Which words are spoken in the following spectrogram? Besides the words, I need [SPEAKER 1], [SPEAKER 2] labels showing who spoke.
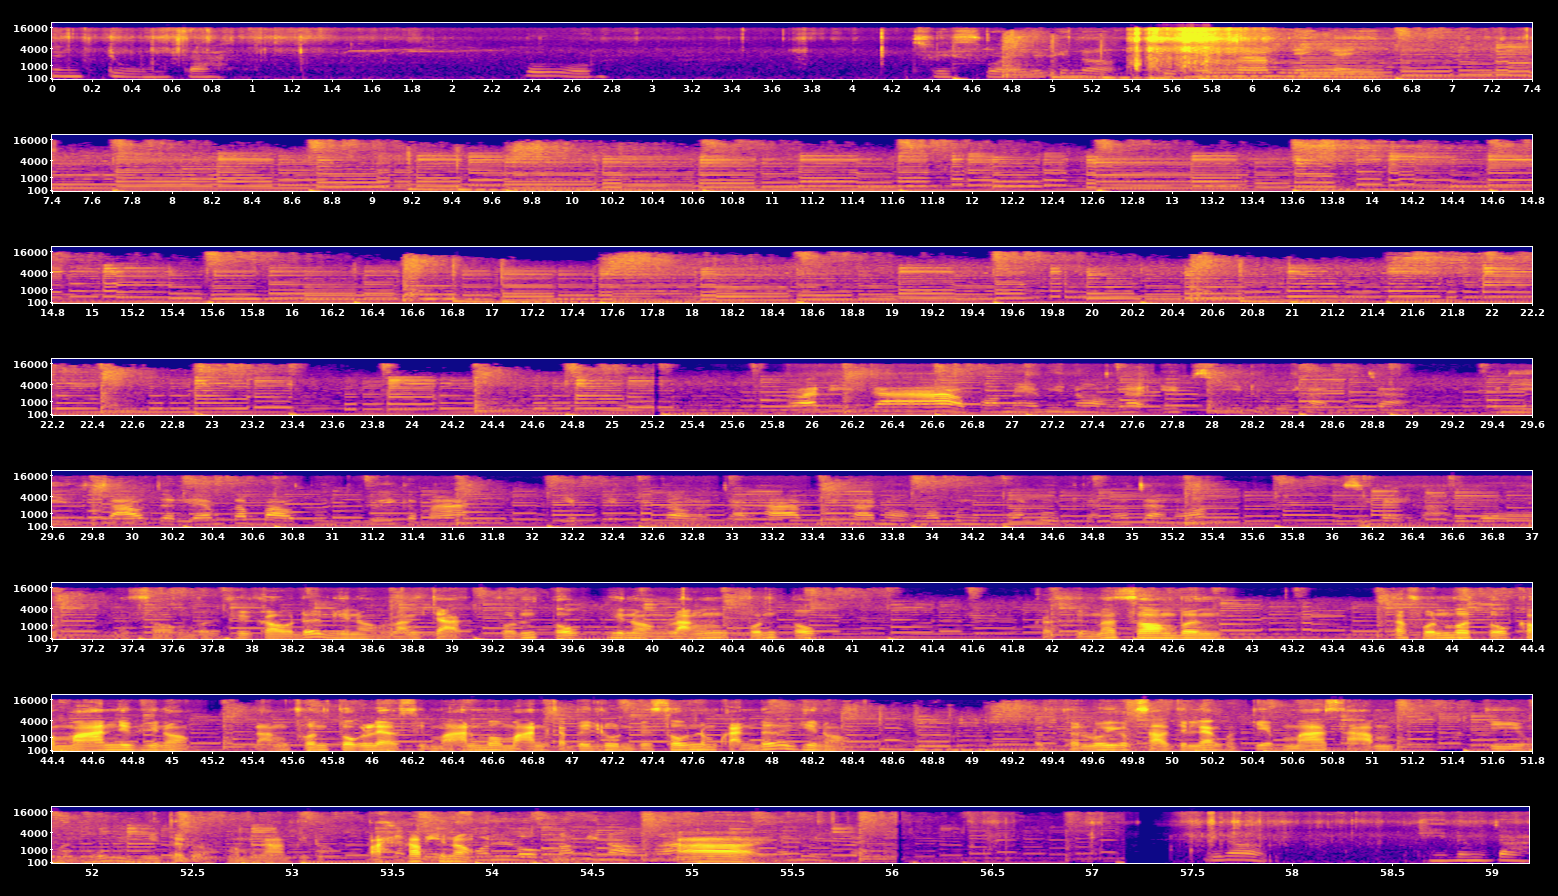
[SPEAKER 1] ยังจูมจ้ะโอ้สวยๆเลยพี่น้องจูมงามๆใหญ่ๆาวจัดแหลมกับเบาวตุนตุลุยกับมาเก็บเห็ดที่เก่าแล้วจ้ะพาพี่พาน้องมาเบิ่งมาลุ้นกันเนาะจ้ะเนาะว่าสิได้หลายบ่
[SPEAKER 2] มาซองเบิ่งคือเก่าเด้อพี่น้องหลังจากฝนตกพี่น้องหลังฝนตก ก็ขึ้นมาซองเบิ่งถ้าฝนบ่ตกก็หมานอยู่พี่น้องหลังฝนตกแล้วสิหมานบ่หมานก็ไปลุ้นไปส้มน้ำกันเด้อพี่น้องต้นตะลุยกับสาวจินแรงก็เก็บมาสามจีเหมือนโอ้ยมีแต่ดอกงามๆพี่น้องไปครับพี่น้อง
[SPEAKER 1] จะเป็นคนหลงเนาะพี่น้องเนาะ
[SPEAKER 2] ใช่
[SPEAKER 1] มาลุ้นกันพี่น้องทีหนึงจ้ะ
